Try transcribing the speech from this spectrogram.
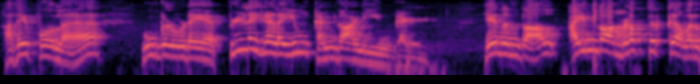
அதே போல் உங்களுடைய பிள்ளைகளையும் கண்காணியுங்கள். ஏனென்றால் ஐந்தாம் இடத்திற்கு அவர்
